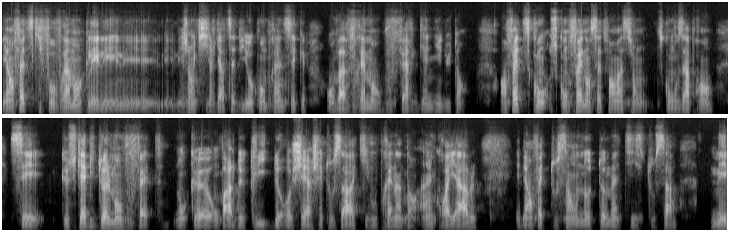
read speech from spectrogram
et en fait, ce qu'il faut vraiment que les les les les gens qui regardent cette vidéo comprennent, c'est qu'on va vraiment vous faire gagner du temps. En fait, ce qu'on fait dans cette formation, ce qu'on vous apprend, c'est que ce qu'habituellement vous faites, donc heu, on parle de clics, de recherche et tout ça, qui vous prennent un temps incroyable et bien, en fait, tout ça, on automatise tout ça, mais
